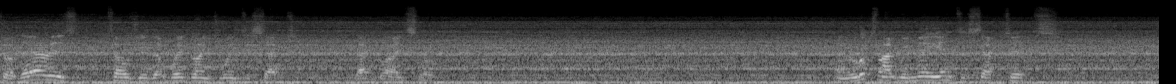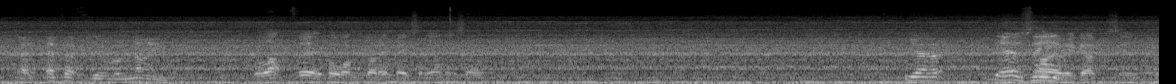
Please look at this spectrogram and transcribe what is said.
So there is tells you that we're going to intercept that glide slope. And it looks like we may intercept it at FF09. Well, that vertical one's got it basically on it, so. Yeah, there's the Oh, there we go, I can see it now.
